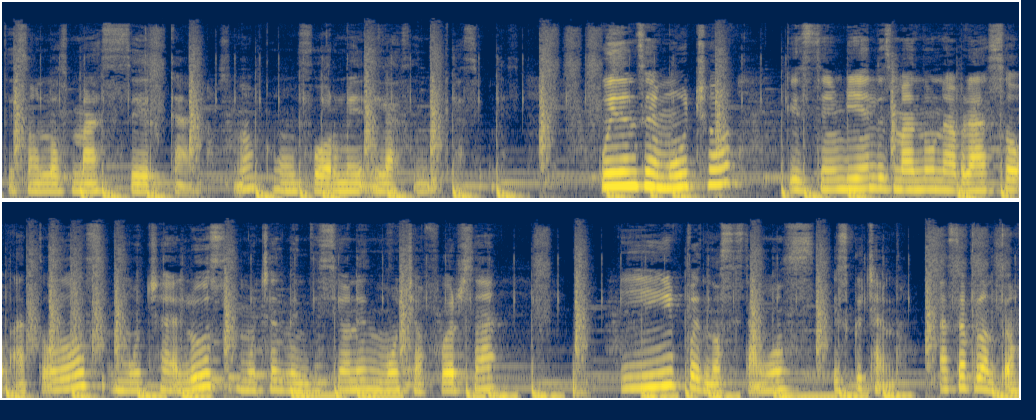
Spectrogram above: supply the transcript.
que son los más cercanos, ¿no? Conforme las indicaciones. Cuídense mucho, que estén bien, les mando un abrazo a todos, mucha luz, muchas bendiciones, mucha fuerza y pues nos estamos escuchando. Hasta pronto.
